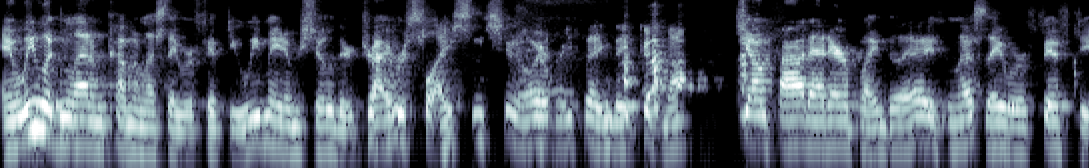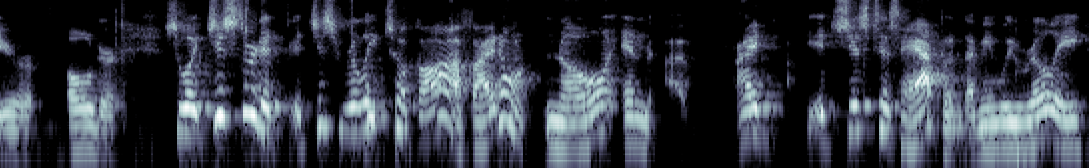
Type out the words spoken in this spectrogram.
and we wouldn't let them come unless they were 50. We made them show their driver's license, you know, everything. They could not jump out of that airplane unless they were 50 or older. So it just sort of, it just really took off. I don't know. And I, it just has happened. I mean, we really,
